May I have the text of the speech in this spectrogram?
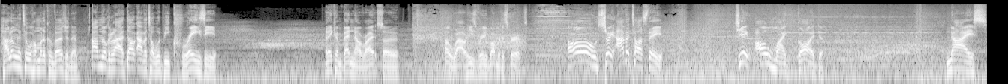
How long until harmonic conversion then? I'm not gonna lie, a dark avatar would be crazy. And they can bend now, right? So, oh wow, he's really one with the spirits. Oh, straight avatar state. Jing, oh my god. Nice.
